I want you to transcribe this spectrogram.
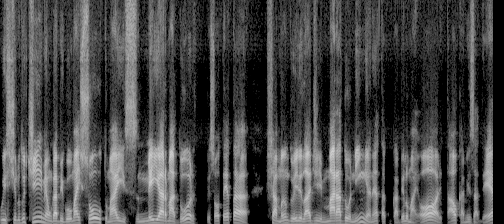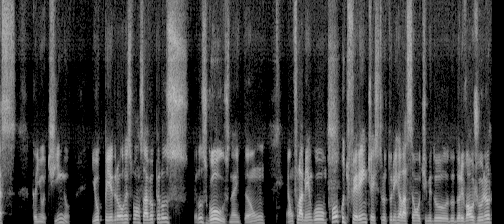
o estilo do time, é um Gabigol mais solto, mais meia armador. O pessoal até tá chamando ele lá de Maradoninha, né? Tá com cabelo maior e tal, camisa 10, canhotinho. E o Pedro é o responsável pelos, pelos gols, né? Então é um Flamengo um pouco diferente a estrutura em relação ao time do, do Dorival Júnior,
